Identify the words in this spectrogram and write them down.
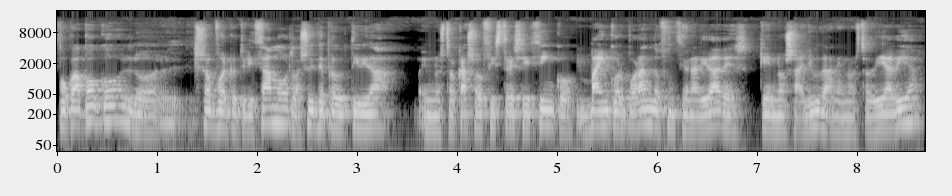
Poco a poco, el software que utilizamos, la suite de productividad, en nuestro caso Office 365, va incorporando funcionalidades que nos ayudan en nuestro día a día.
